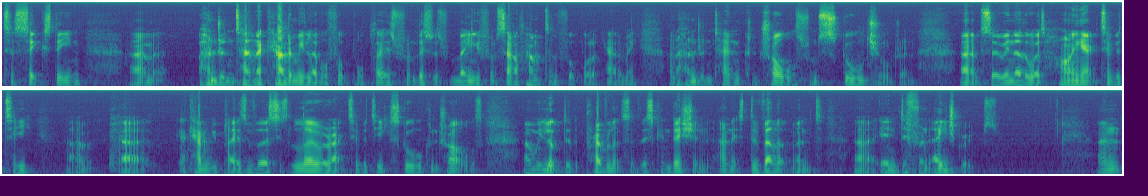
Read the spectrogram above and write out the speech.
to 16, um, 110 academy level football players from this was mainly from Southampton Football Academy, and 110 controls from school children. Um, so, in other words, high activity um, uh, academy players versus lower activity school controls. And we looked at the prevalence of this condition and its development uh, in different age groups. And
